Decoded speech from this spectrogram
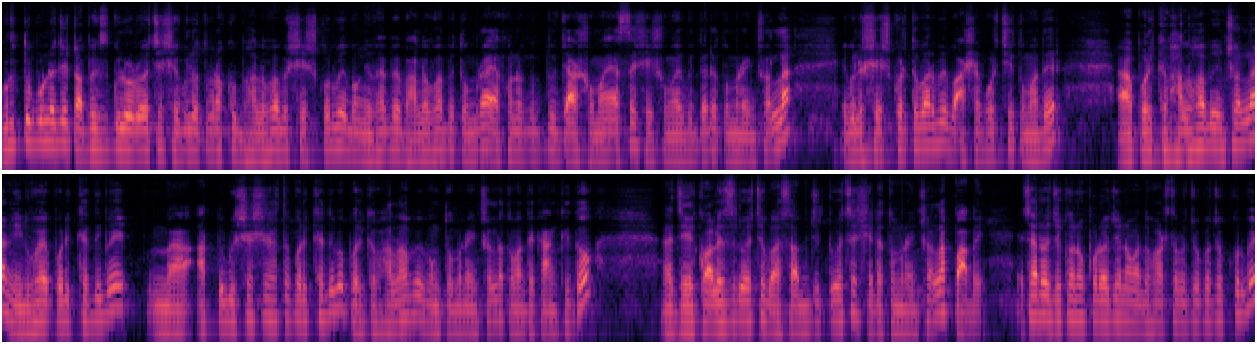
গুরুত্বপূর্ণ যে টপিকসগুলো রয়েছে সেগুলো তোমরা খুব ভালোভাবে শেষ করবে এবং এভাবে ভালোভাবে তোমরা এখনও কিন্তু যা সময় আছে সেই সময়ের ভিতরে তোমরা ইনশাল্লাহ এগুলো শেষ করতে পারবে। আশা করছি তোমাদের পরীক্ষা ভালো হবে ইনশাল্লাহ। নির্ভয়ে পরীক্ষা দিবে আত্মবিশ্বাসের সাথে পরীক্ষা দেবে, পরীক্ষা ভালো হবে এবং তোমরা ইনশাল্লাহ তোমাদের কাঙ্ক্ষিত যে কলেজ রয়েছে বা সাবজেক্ট রয়েছে সেটা তোমরা ইনশাল্লাহ পাবে। এছাড়াও যে কোনো প্রয়োজন আমাদের হোয়াটসঅ্যাপে যোগাযোগ করবে।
